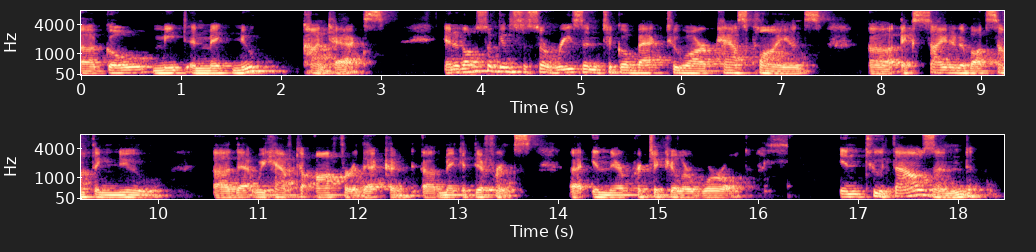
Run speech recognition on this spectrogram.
uh, go meet and make new contacts. And it also gives us a reason to go back to our past clients uh, excited about something new uh, that we have to offer that could uh, make a difference uh, in their particular world. In 2000,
